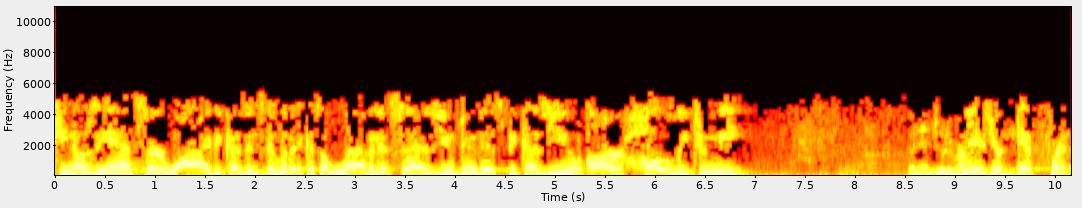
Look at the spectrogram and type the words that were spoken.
She knows the answer. Why? Because in, in Leviticus 11 it says, You do this because you are holy to me. But in It Deuteronomy, means you're different.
